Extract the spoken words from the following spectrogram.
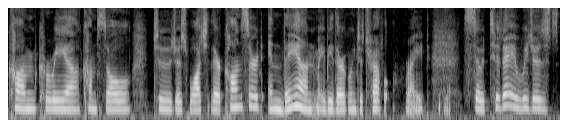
come Korea, come Seoul to just watch their concert, and then maybe they're going to travel, right? So today we just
